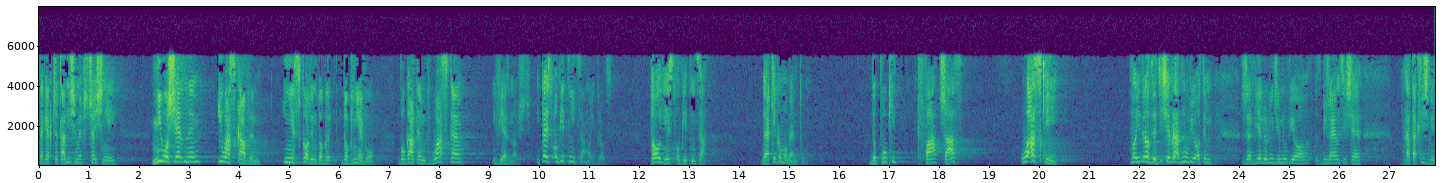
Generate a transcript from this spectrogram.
tak jak czytaliśmy wcześniej, miłosiernym i łaskawym i nieskorym do, do gniewu, bogatym w łaskę i wierność. I to jest obietnica, moi drodzy. To jest obietnica. Do jakiego momentu? Dopóki trwa czas łaski. Moi drodzy, dzisiaj brat mówił o tym, że wielu ludzi mówi o zbliżającej się kataklizmie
